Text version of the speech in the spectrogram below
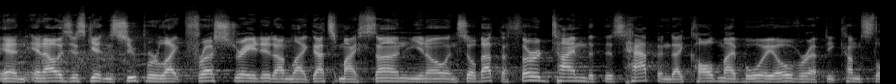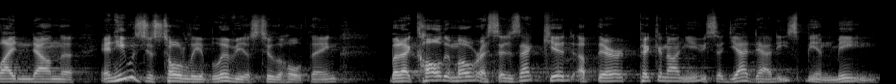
and and I was just getting super like frustrated. I'm like, that's my son, you know. And so about the third time that this happened, I called my boy over after he comes sliding down the, and he was just totally oblivious to the whole thing. But I called him over. I said, "Is that kid up there picking on you?" He said, "Yeah, Dad. He's being mean."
